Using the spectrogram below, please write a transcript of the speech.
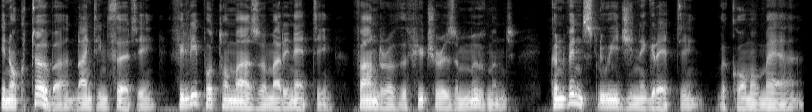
In October 1930, Filippo Tommaso Marinetti, founder of the Futurism movement, convinced Luigi Negretti, the Como mayor,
